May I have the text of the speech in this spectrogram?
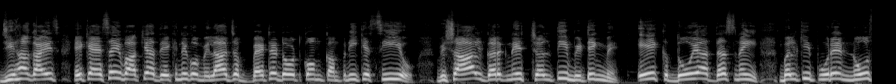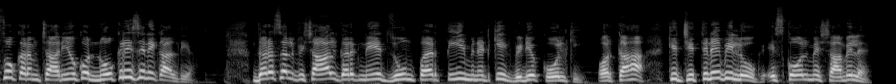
जी हाँ गाइस, एक ऐसा ही वाक्य देखने को मिला जब बेटर डॉट कॉम कंपनी के सीईओ विशाल गर्ग ने चलती मीटिंग में एक, दो या दस नहीं, बल्कि पूरे 900 कर्मचारियों को नौकरी से निकाल दिया। दरअसल विशाल गर्ग ने जूम पर तीन मिनट की वीडियो कॉल की और कहा कि जितने भी लोग इस कॉल में शामिल हैं,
